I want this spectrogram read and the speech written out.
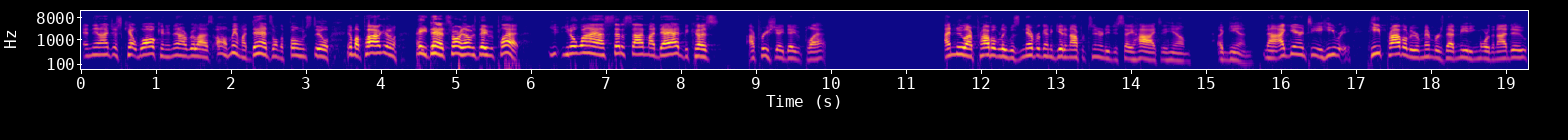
and then I just kept walking. And then I realized, oh man, my dad's on the phone still in my pocket. I'm, hey, dad, sorry, that was David Platt. You, you know why I set aside my dad? Because I appreciate David Platt. I knew I probably was never going to get an opportunity to say hi to him again. Now, I guarantee you, he, he probably remembers that meeting more than I do.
